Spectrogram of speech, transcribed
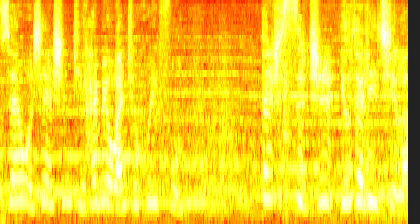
虽然我现在身体还没有完全恢复，但是四肢有点力气了。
